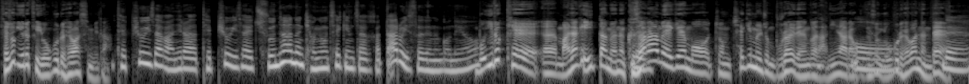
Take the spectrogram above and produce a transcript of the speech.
계속 이렇게 요구를 해왔습니다. 대표이사가 아니라 대표이사에 준하는 경영 책임자가 따로 있어야 되는 거네요. 뭐 이렇게 에, 만약에 있다면은 그 네. 사람에게 뭐 좀 책임을 좀 물어야 되는 것 아니냐라고 어. 계속 요구를 해왔는데 네.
